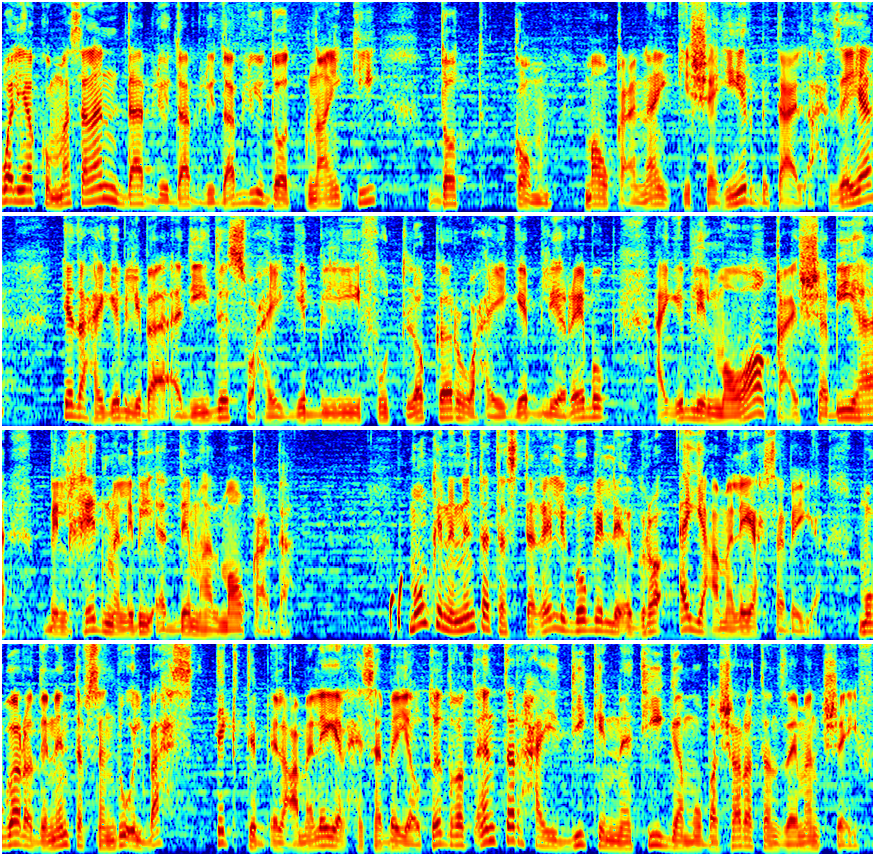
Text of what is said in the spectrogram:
وليكن مثلا www.nike.com موقع Nike الشهير بتاع الأحذية. كده هيجيب لي بقى اديدس وهيجيب لي Foot Locker وهيجيب لي Reebok هيجيب لي المواقع الشبيهة بالخدمة اللي بيقدمها الموقع ده. ممكن إن أنت تستغل جوجل لإجراء أي عملية حسابية. مجرد إن أنت في صندوق البحث تكتب العملية الحسابية وتضغط enter هيديك النتيجة مباشرة زي ما أنت شايف.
